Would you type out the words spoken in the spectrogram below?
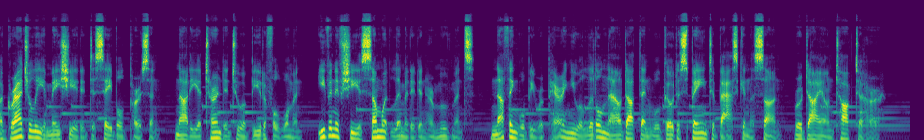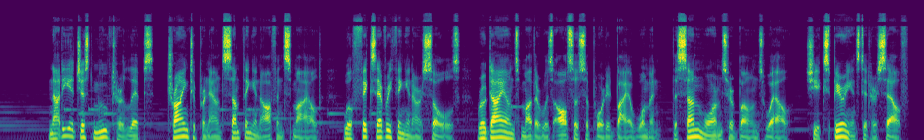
a gradually emaciated disabled person, Nadia turned into a beautiful woman, even if she is somewhat limited in her movements, nothing will be repairing you a little now. Then we'll go to Spain to bask in the sun, Rodion talked to her. Nadia just moved her lips, trying to pronounce something and often smiled, We'll fix everything in our souls. Rodion's mother was also supported by a woman, the sun warms her bones well, she experienced it herself,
